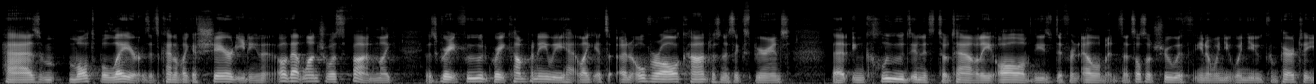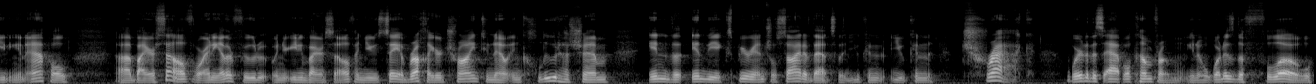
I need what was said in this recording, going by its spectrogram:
has multiple layers. It's kind of like a shared eating. Oh, that lunch was fun. Like it was great food, great company. We had like it's an overall consciousness experience that includes in its totality all of these different elements. That's also true with you know when you when you compare to eating an apple uh, by yourself or any other food when you're eating by yourself and you say a bracha, you're trying to now include Hashem in the in the experiential side of that so that you can you can track where did this apple come from? You know, what is the flow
